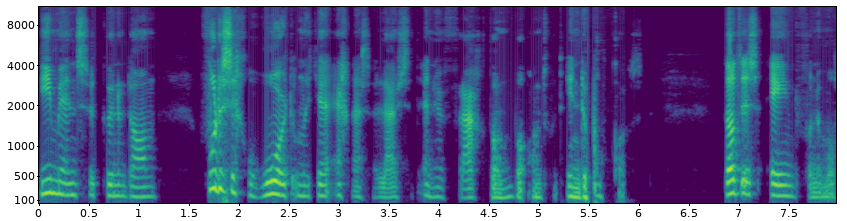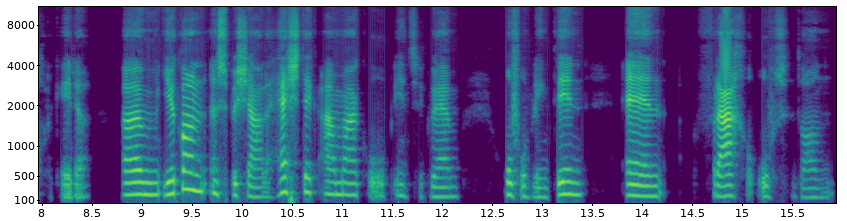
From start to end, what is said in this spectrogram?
die mensen kunnen dan voelen zich gehoord omdat je echt naar ze luistert en hun vraag dan beantwoordt in de podcast. Dat is één van de mogelijkheden. Um, je kan een speciale hashtag aanmaken op Instagram of op LinkedIn en vragen of ze dan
